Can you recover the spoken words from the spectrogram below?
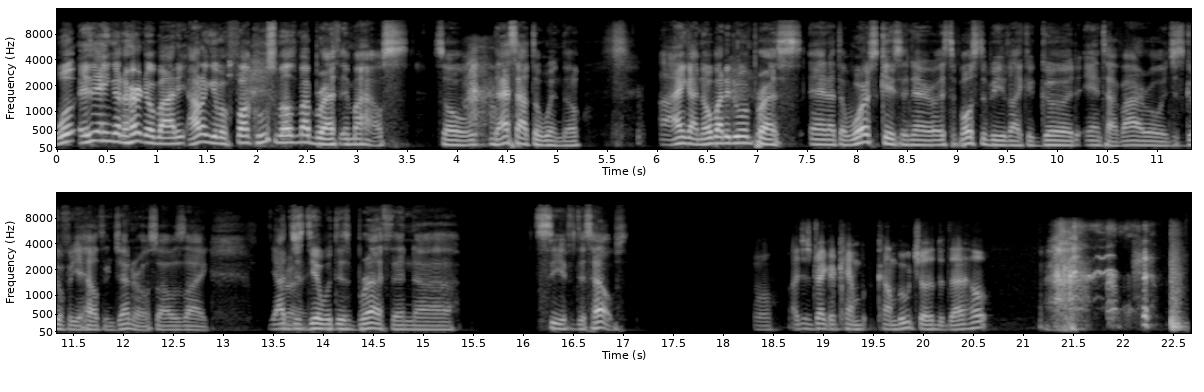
well? It ain't gonna hurt nobody. I don't give a fuck who smells my breath in my house. So that's out the window. I ain't got nobody to impress. And at the worst case scenario, it's supposed to be like a good antiviral and just good for your health in general. So I was like, yeah, I just Right. deal with this breath and uh see if this helps. Well, I just drank a kam- kombucha. Did that help? All right,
